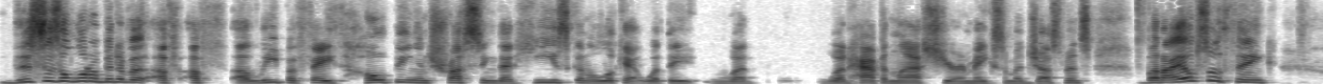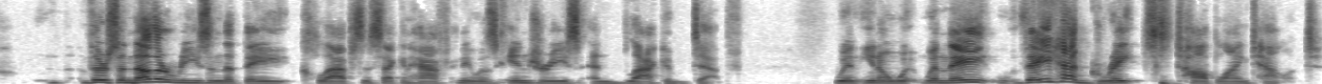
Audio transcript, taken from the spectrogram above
this is a little bit of a, a, a leap of faith, hoping and trusting that he's going to look at what they what what happened last year and make some adjustments. But I also think there's another reason that they collapsed in the second half, and it was injuries and lack of depth. When you know when, they they had great top line talent,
